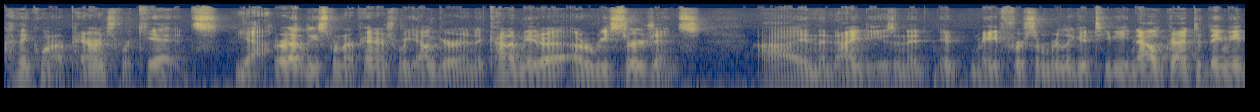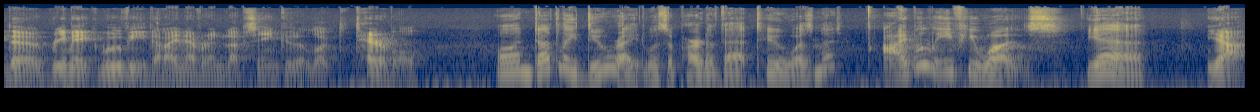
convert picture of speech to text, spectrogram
I think when our parents were kids. Yeah. Or at least when our parents were younger, and it kind of made a, a resurgence. Uh, in the 90s, and it, it made for some really good TV. Now, granted, they made the remake movie that I never ended up seeing because it looked terrible. Well, and Dudley Do Right was a part of that too, wasn't it? I believe he was. Yeah. Yeah.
